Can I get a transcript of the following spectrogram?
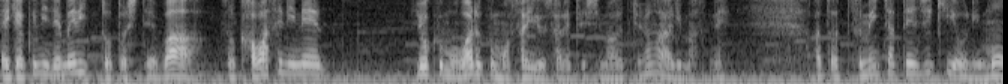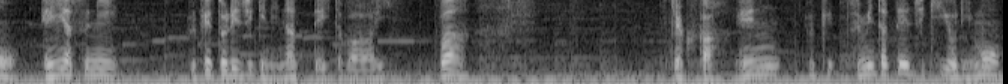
え逆にデメリットとしてはその為替にね良くも悪くも左右されてしまうっていうのがありますね。あとは積み立て時期よりも円安に受け取り時期になっていた場合は逆か円受け積み立て時期よりも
